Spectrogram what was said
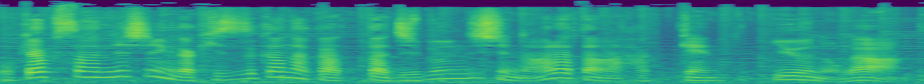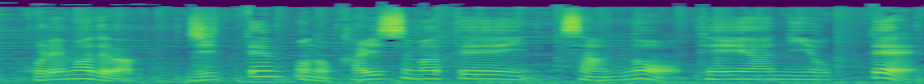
お客さん自身が気づかなかった自分自身の新たな発見というのがこれまでは実店舗のカリスマ店員さんの提案によって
